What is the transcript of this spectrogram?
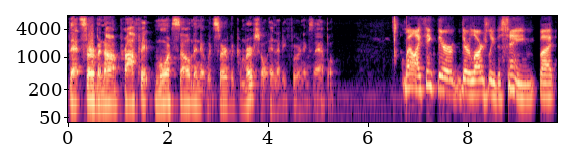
that serve a nonprofit more so than it would serve a commercial entity, for an example? Well, I think they're they're largely the same, but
